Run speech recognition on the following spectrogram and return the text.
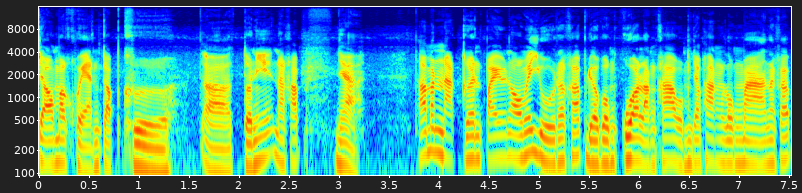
จะเอามาแขวนกับคืออตัวนี้นะครับ เนี่ย ถ้ามันหนักเกินไปมันเอาไม่อยู่นะครับ เดี๋ยวผมกลัวหลังคาผมจะพังลงมานะครับ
